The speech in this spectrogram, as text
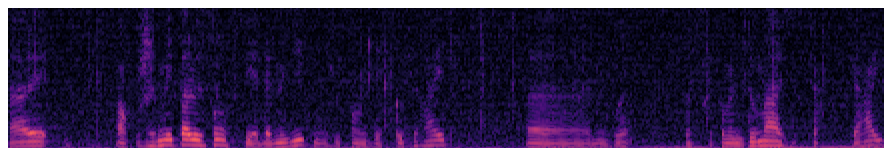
Allez. Alors, je mets pas le son parce qu'il y a de la musique, donc j'ai pas envie d'être copyright. Euh, donc voilà. Ça serait quand même dommage de se faire copyright.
